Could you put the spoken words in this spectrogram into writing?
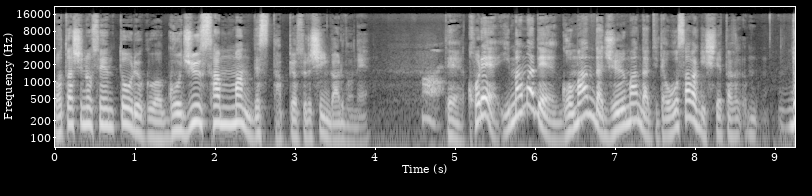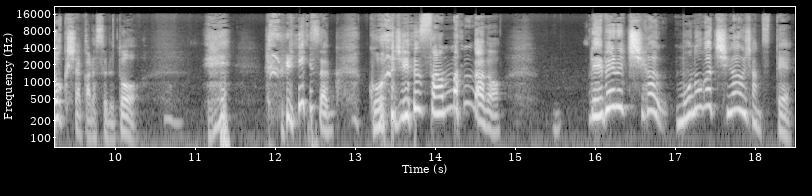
私の戦闘力は53万ですって発表するシーンがあるのね。で、これ、今まで5万だ、10万だって言って大騒ぎしてた読者からすると、え？フリーザ53万なの？レベル違う。物が違うじゃんっつって、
